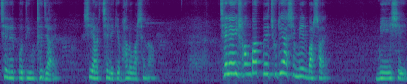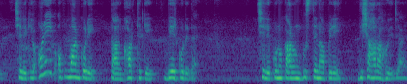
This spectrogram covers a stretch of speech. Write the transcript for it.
ছেলের প্রতি উঠে যায়। সে আর ছেলেকে ভালোবাসে না। ছেলে এই সংবাদ পেয়ে ছুটে আসে মেয়ের বাসায়। মেয়ে এসে ছেলেকে অনেক অপমান করে তার ঘর থেকে বের করে দেয়। ছেলে কোনো কারণ বুঝতে না পেরে দিশাহারা হয়ে যায়।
